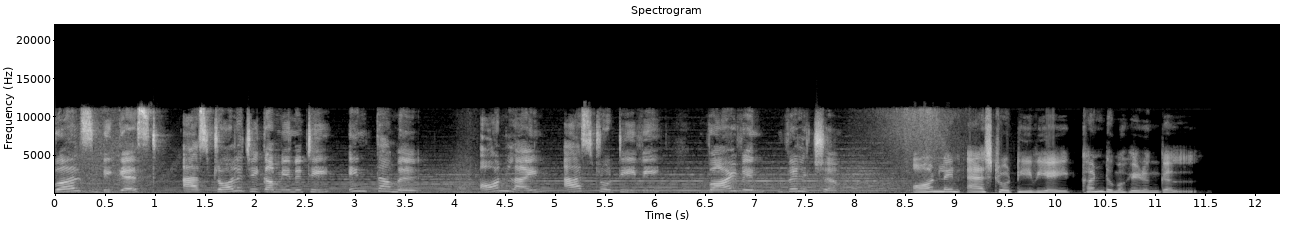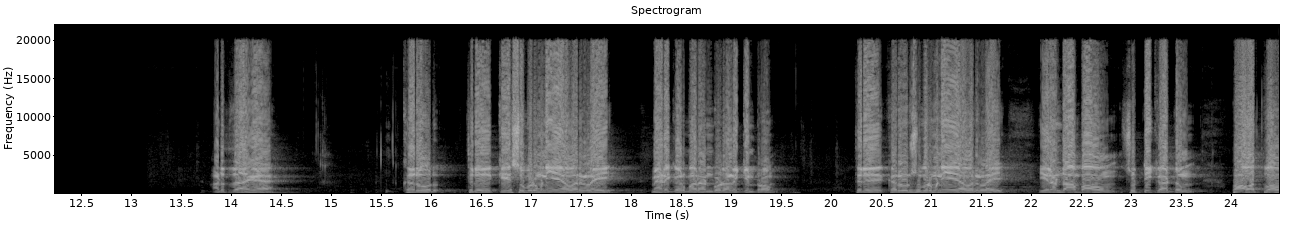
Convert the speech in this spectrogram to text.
World's biggest astrology community in Tamil. Online Astro TV, வாழ்வின் வெளிச்சம். ஆன்லைன் ஆஸ்ட்ரோ டிவியை கண்டு மகிழுங்கள். அடுத்ததாக கரூர் திரு கே சுப்பிரமணிய அவர்களை மேடைக்கு வருமாறு அன்போடு அழைக்கின்றோம். திரு கரூர் சுப்பிரமணிய அவர்களை இரண்டாம் பாவம் சுட்டிக்காட்டும் பாவத்பாவ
